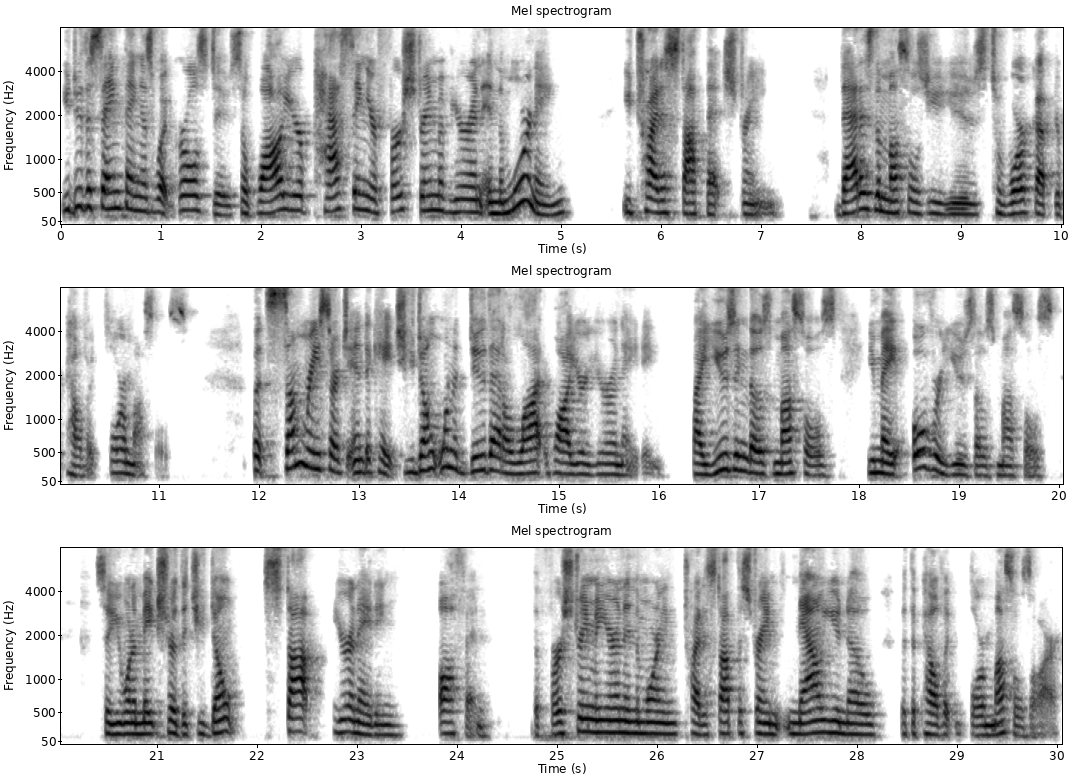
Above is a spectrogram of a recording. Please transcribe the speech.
you do the same thing as what girls do. So while you're passing your first stream of urine in the morning, you try to stop that stream. That is the muscles you use to work up your pelvic floor muscles. But some research indicates you don't want to do that a lot while you're urinating. By using those muscles, you may overuse those muscles. So you want to make sure that you don't stop urinating often the first stream of urine in the morning, try to stop the stream. Now you know what the pelvic floor muscles are.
